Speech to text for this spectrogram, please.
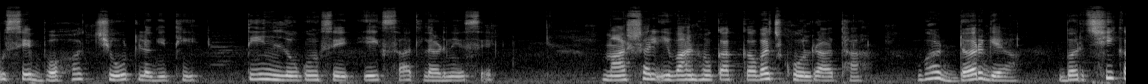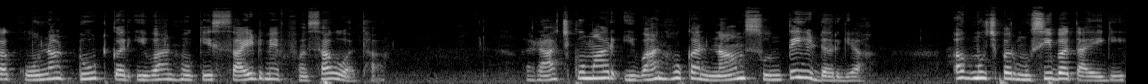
उसे बहुत चोट लगी थी तीन लोगों से एक साथ लड़ने से। मार्शल इवानहो का कवच खोल रहा था। वह डर गया। बर्छी का कोना टूटकर इवानहो के साइड में फंसा हुआ था। राजकुमार इवानहो का नाम सुनते ही डर गया। अब मुझ पर मुसीबत आएगी,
